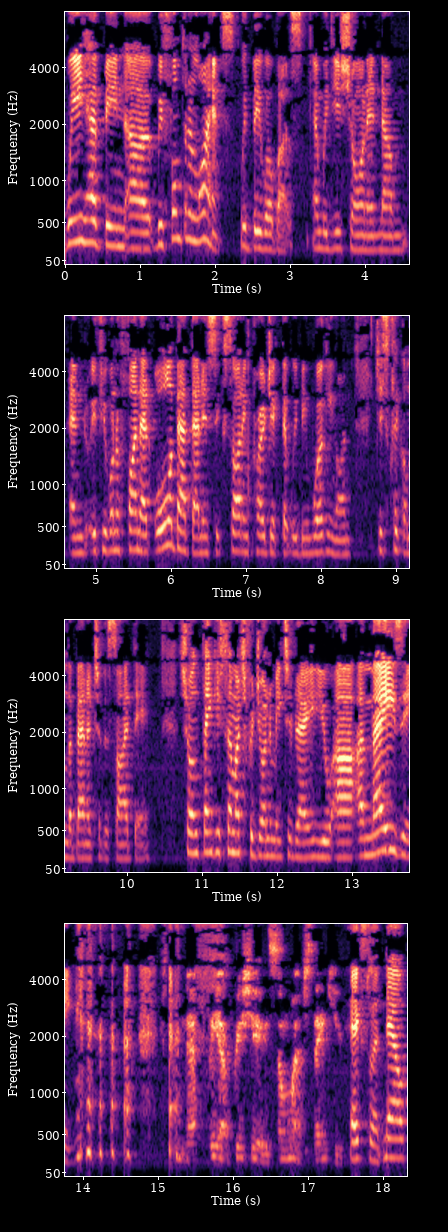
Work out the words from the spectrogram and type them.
we have been uh, we formed an alliance with Be Well Buzz and with you, Shawn. And um, and if you want to find out all about that, this exciting project that we've been working on, just click on the banner to the side there. Shawn, thank you so much for joining me today. You are amazing. Natalie, I appreciate it so much. Thank you. Excellent. Now,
